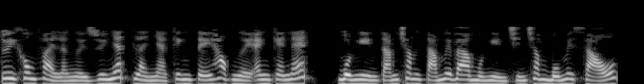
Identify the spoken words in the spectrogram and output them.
tuy không phải là người duy nhất là nhà kinh tế học người Anh Kenneth, 1883-1946.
